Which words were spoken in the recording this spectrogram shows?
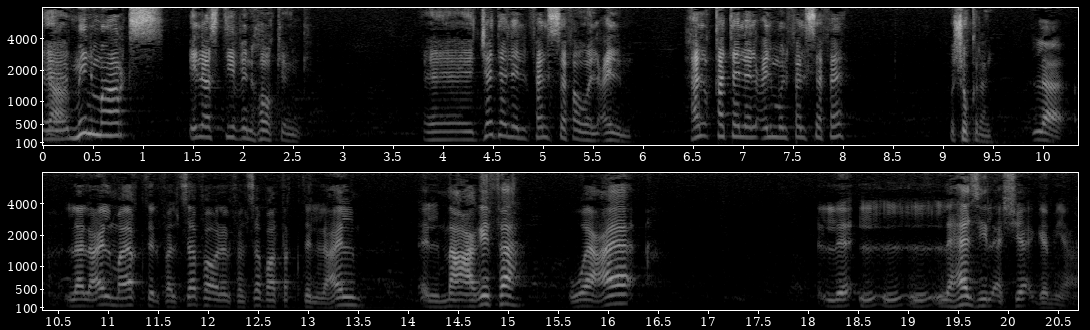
آه، من ماركس إلى ستيفن هوكينج. آه، جدل الفلسفة والعلم هل قتل العلم الفلسفة؟ وشكرا. لا لا العلم يقتل الفلسفة ولا الفلسفة تقتل العلم. المعرفة وعاء لهذه الأشياء جميعا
